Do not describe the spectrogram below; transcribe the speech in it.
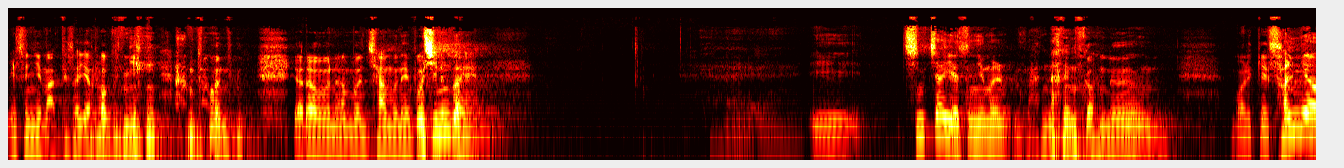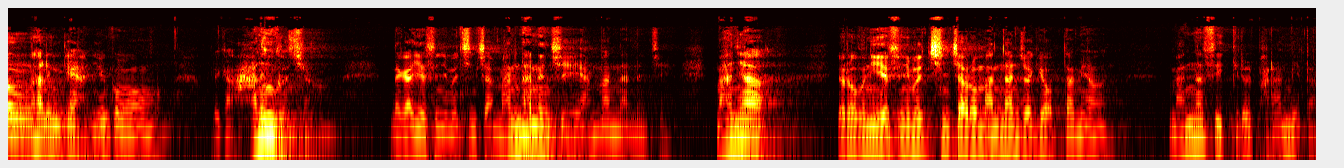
예수님 앞에서 여러분이 한번, 여러분 한번 자문해 보시는 거예요. 이, 진짜 예수님을 만나는 거는 뭐 이렇게 설명하는 게 아니고, 우리가 아는 거죠. 내가 예수님을 진짜 만났는지 안 만났는지. 만약 여러분이 예수님을 진짜로 만난 적이 없다면 만날 수 있기를 바랍니다.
